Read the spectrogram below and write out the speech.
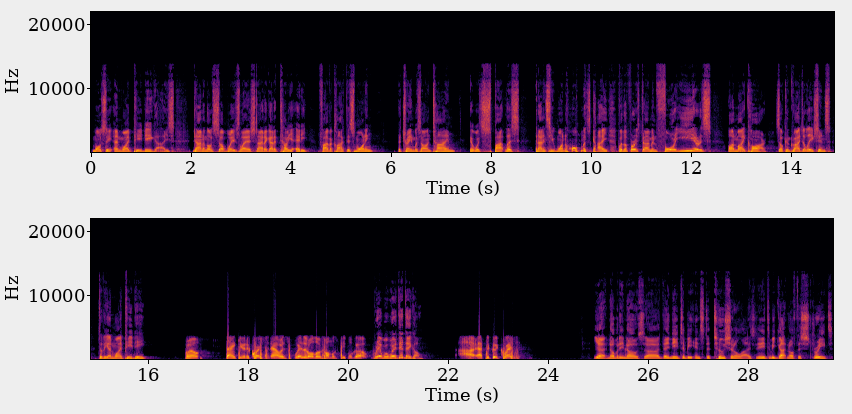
mostly NYPD guys, down in those subways last night. I got to tell you, Eddie, 5 o'clock this morning, the train was on time. It was spotless. And I didn't see one homeless guy for the first time in four years on my car. So, congratulations to the NYPD. Well, thank you. The question now is where did all those homeless people go? Where, where, where did they go? Uh, that's a good question. Yeah, nobody knows. Uh, they need to be institutionalized. They need to be gotten off the streets.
